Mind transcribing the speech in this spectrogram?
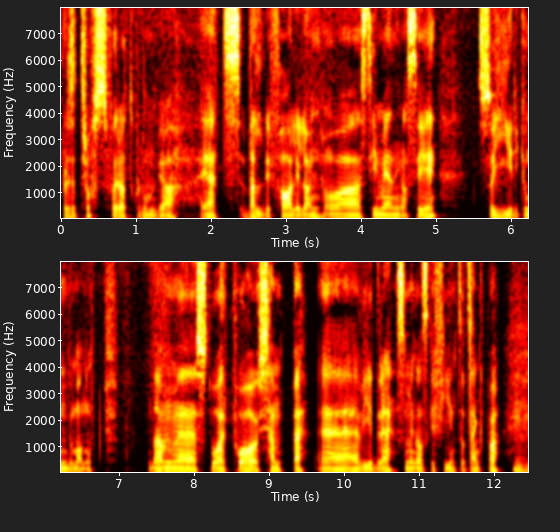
For til tross for at Colombia er et veldig farlig land å si meninga si så gir ikke ungdommene opp. De eh, står på og kjemper eh, videre, som er ganske fint å tenke på. Mm.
